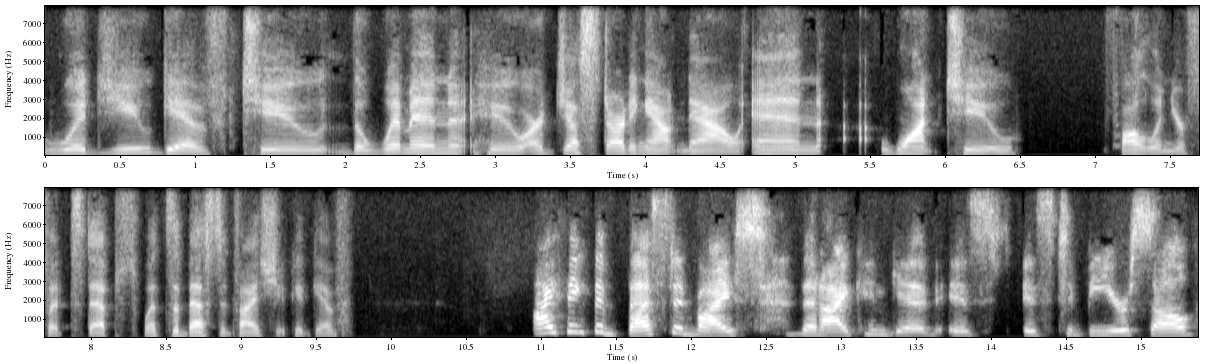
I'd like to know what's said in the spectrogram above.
would you give to the women who are just starting out now and want to follow in your footsteps? What's the best advice you could give? I think the best advice that I can give is is to be yourself,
